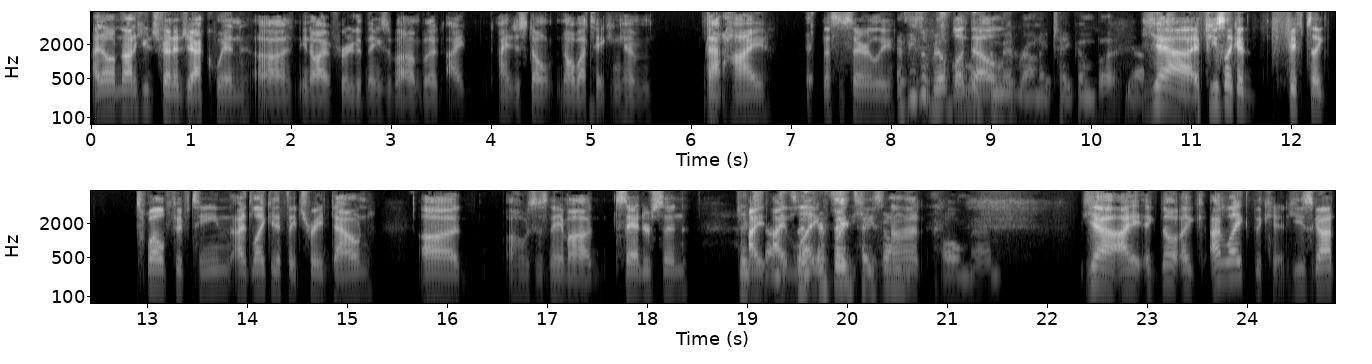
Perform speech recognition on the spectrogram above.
I know I'm not a huge fan of Jack Quinn. Uh, you know, I've heard good things about him, but I I just don't know about taking him that high necessarily. If he's available in like the mid round, I take him. But yeah, Yeah, if he's like a fifth like 12 15, I'd like it if they trade down. Uh oh, what was his name? Uh Sanderson. Jake I, I like if they take he's him. not Oh man, yeah, I no like I like the kid. He's got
